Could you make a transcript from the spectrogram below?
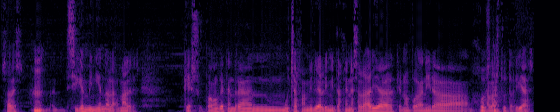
¿Sabes? Mm. Siguen viniendo las madres. Que supongo que tendrán muchas familias limitaciones horarias, que no puedan ir a, a las tutorías.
